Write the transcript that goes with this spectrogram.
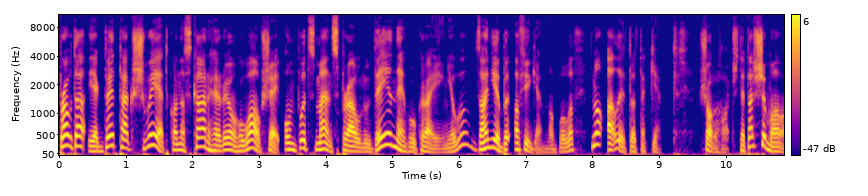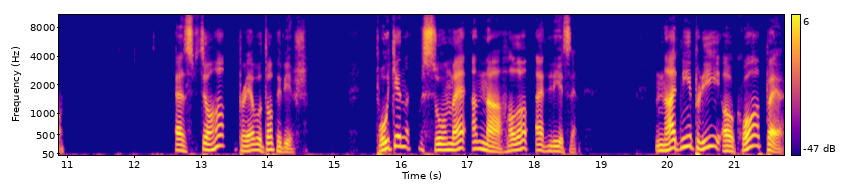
Правда, якби так швидко на скарги реагував ще омбудсмен з прав людини в Україні, ну, взагалі би офігенно було. Ну, але то таке. Що ви хочете? Перша мова. З цього приводу вірш. Путін всуме наголо лізе. На Дніпрі окопи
